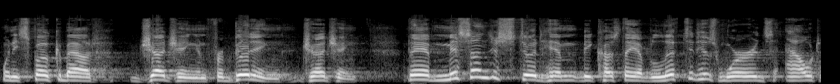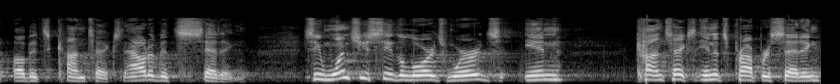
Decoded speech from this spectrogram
when he spoke about judging and forbidding judging. They have misunderstood him because they have lifted his words out of its context, out of its setting. See, once you see the Lord's words in context, in its proper setting,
